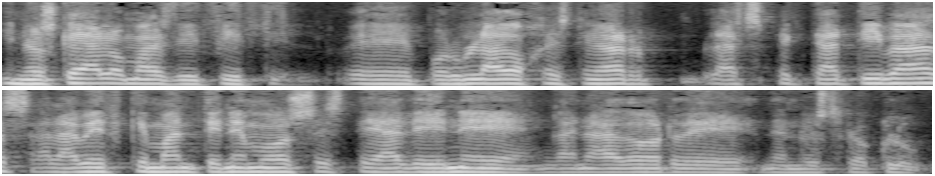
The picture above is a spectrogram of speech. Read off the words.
Y nos queda lo más difícil. Eh, por un lado, gestionar las expectativas a la vez que mantenemos este ADN ganador de, nuestro club.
